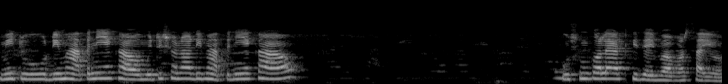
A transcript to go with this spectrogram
মিটু ডিম হাতে নিয়ে খাও মিটু সোনা ডিম হাতে নিয়ে খাও। কুসুম কলায় আটকে যাইবো আবার ছাইও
